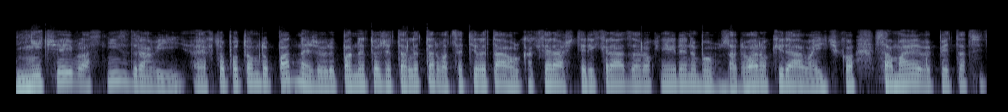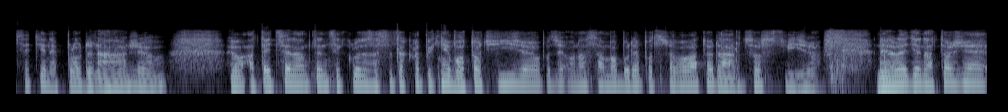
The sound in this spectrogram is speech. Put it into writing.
ničej vlastní zdraví a jak to potom dopadne, že dopadne to, že tahle 20-letá holka, která čtyřikrát za rok někde nebo za dva roky dá vajíčko, sama je ve 35 neplodná, že jo? jo a teď se nám ten cyklus zase takhle pěkně otočí, že jo, protože ona sama bude potřebovat to dárcovství, že jo. Nehledě na to, že e,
